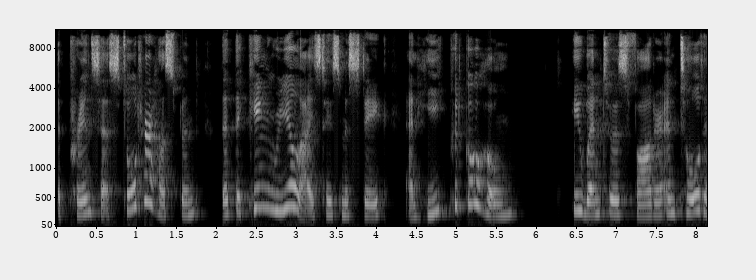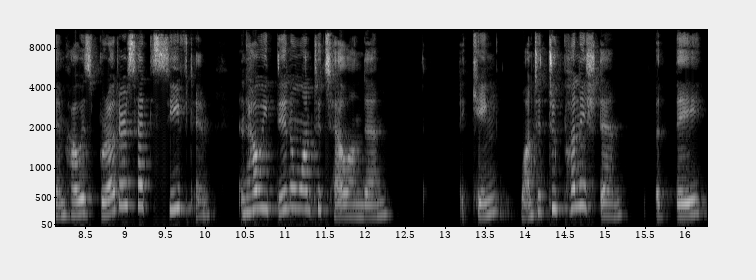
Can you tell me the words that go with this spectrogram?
the princess told her husband that the king realized his mistake and he could go home. He went to his father and told him how his brothers had deceived him and how he didn't want to tell on them. The king wanted to punish them, but they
